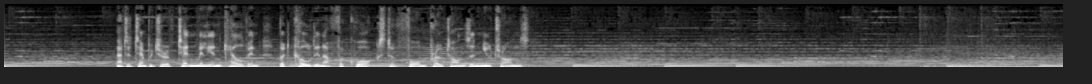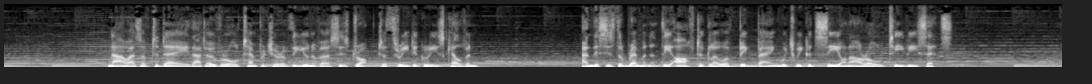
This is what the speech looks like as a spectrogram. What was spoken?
At a temperature of 10 million Kelvin, but cold enough for quarks to form protons and neutrons. Now, as of today, that overall temperature of the universe is dropped to 3 degrees Kelvin. And this is the remnant, the afterglow of Big Bang which we could see on our old TV sets.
